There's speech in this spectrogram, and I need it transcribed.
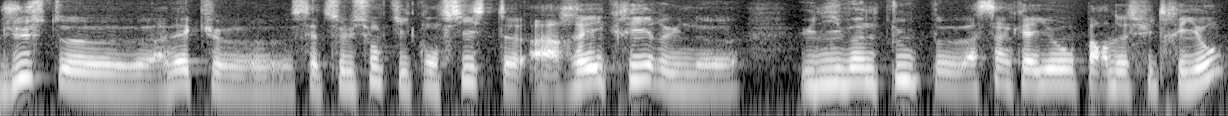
juste euh, avec euh, cette solution qui consiste à réécrire une, une event loop à 5 IO par-dessus Trio,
